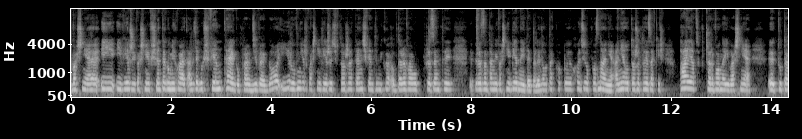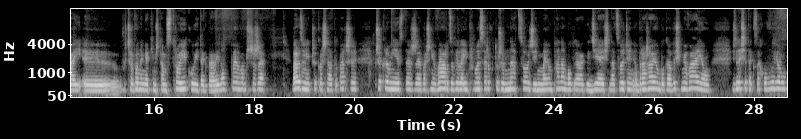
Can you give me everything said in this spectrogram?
właśnie i, i wierzyć właśnie w świętego Mikołaja, ale tego świętego, prawdziwego i również właśnie wierzyć w to, że ten święty Mikołaj obdarował prezenty, prezentami właśnie biednej i tak dalej. No tak chodzi o poznanie, a nie o to, że to jest jakiś pajac w czerwonej właśnie y, tutaj, y, w czerwonym jakimś tam stroiku i tak dalej. No powiem Wam szczerze, bardzo mi przykro się na to patrzy. Przykro mi jest też, że właśnie bardzo wiele influencerów, którzy na co dzień mają Pana Boga gdzieś, na co dzień obrażają Boga, wyśmiewają, źle się tak zachowują,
